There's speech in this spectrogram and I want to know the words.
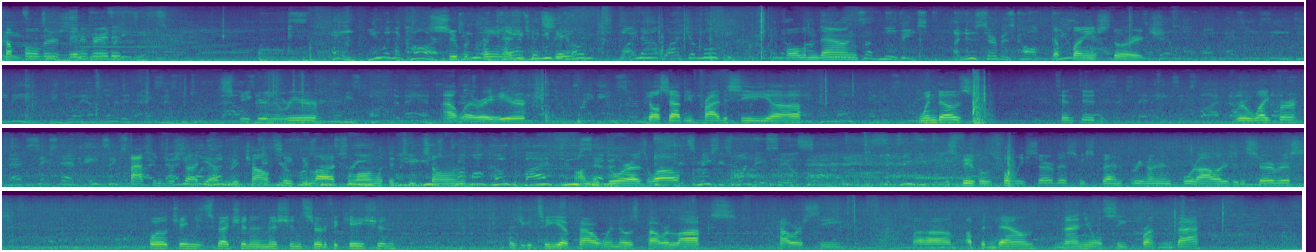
Cup holders integrated. Super clean as you can see. Why not watch a movie? Fold them down. Got plenty of storage. Speaker in the rear. Outlet right here. You also have your privacy uh, windows. Tinted. Rear wiper. Passenger side you have your child safety locks along with the two-tone on the door as well. This vehicle is fully serviced. We spend $304 in service. Oil change inspection and emission certification. As you can see, you have power windows, power locks, power seat, um, up and down, manual seat front and back,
